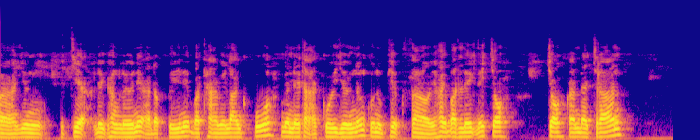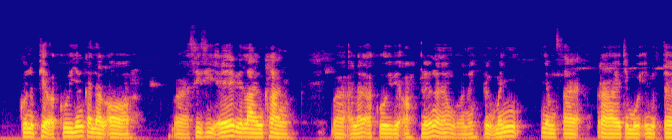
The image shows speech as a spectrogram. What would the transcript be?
បាទយើងបញ្ជាក់លេខខាងលើនេះអា12នេះបើថាវាឡើងខ្ពស់មានន័យថាអាគុយយើងនឹងគុណភាពខ្សោយហើយបើលេខនេះចុះចុះកាន់តែច្រើនគុណភាពអាគុយយើងកាន់តែល្អបាទ CCA វាឡើងខ្លាំងបាទឥឡូវអាគុយវាអស់ភ្លើងអាហ្នឹងបងប្អូនព្រឹកមិញ ខ្ញុំសាកប្រើជាមួយ inverter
